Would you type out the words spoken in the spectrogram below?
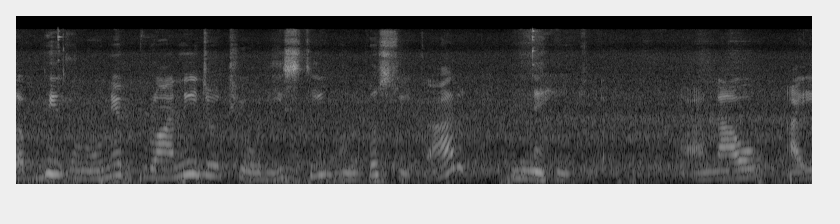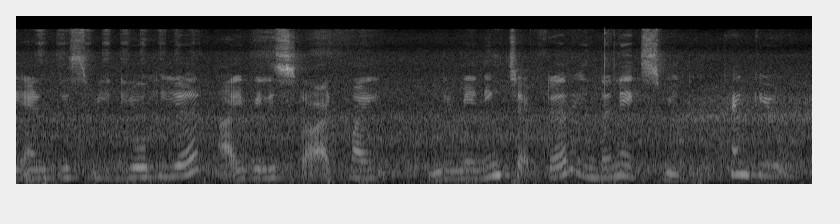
तब भी उन्होंने पुरानी जो थ्योरीज थी, उनको स्वीकार नहीं किया। Uh, now I end this video here. I will start my remaining chapter in the next video. Thank you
